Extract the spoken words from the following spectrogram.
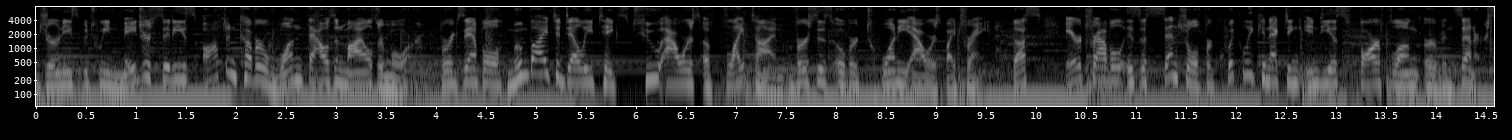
Journeys between major cities often cover 1,000 miles or more. For example, Mumbai to Delhi takes 2 hours of flight time versus over 20 hours hours by train. Thus, air travel is essential for quickly connecting India's far-flung urban centers.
